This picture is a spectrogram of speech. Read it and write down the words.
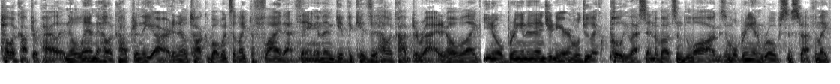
helicopter pilot and he'll land the helicopter in the yard and he'll talk about what's it like to fly that thing and then give the kids a helicopter ride. And he'll like, you know, bring in an engineer and we'll do like a pulley lesson about some logs and we'll bring in ropes and stuff. And like,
